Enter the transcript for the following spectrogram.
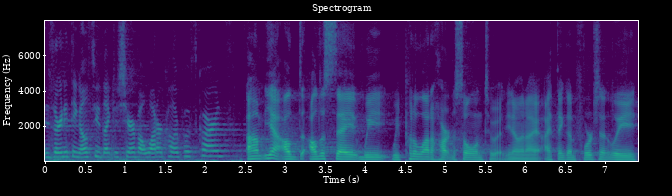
is there anything else you'd like to share about watercolor postcards? Um, yeah, I'll, I'll just say we, we put a lot of heart and soul into it, you know, and I, I think unfortunately,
